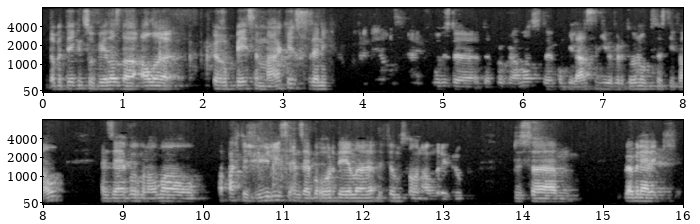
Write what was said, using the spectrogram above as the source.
dat betekent zoveel als dat alle Europese makers zijn in groepen verdeeld, volgens de, de programma's, de compilaties die we vertonen op het festival. En zij vormen allemaal aparte juries en zij beoordelen de films van een andere groep. Dus um, we hebben eigenlijk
